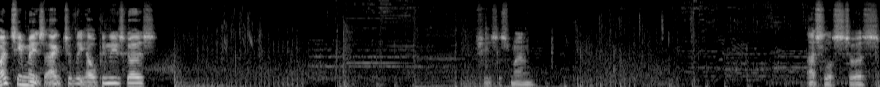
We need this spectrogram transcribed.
My teammates actively helping these guys? Jesus, man. That's lost to us.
